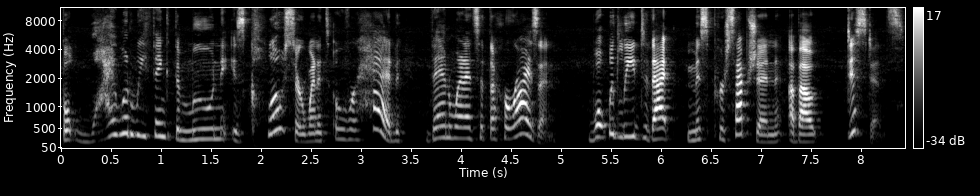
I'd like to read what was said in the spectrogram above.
But why would we think the moon is closer when it's overhead than when it's at the horizon? What would lead to that misperception about distance?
